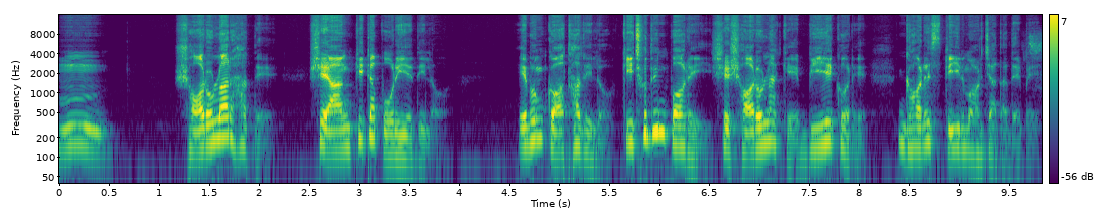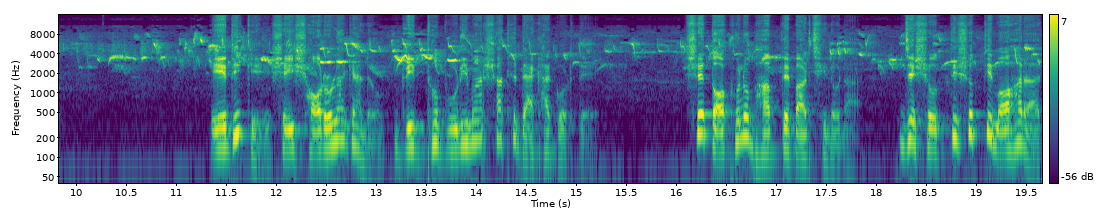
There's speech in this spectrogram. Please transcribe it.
হুম। সরলার হাতে সে আংটিটা পরিয়ে দিল। এবং কথা দিল। কিছুদিন পরেই সে সরলাকে বিয়ে করে ঘরে স্ত্রীর মর্যাদা দেবে। এদিকে সেই সরলা গেল বৃদ্ধ বুড়িমার সাথে দেখা করতে। সে তখনও ভাবতে পারছিল না যে সত্যি সত্যি মহারাজ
